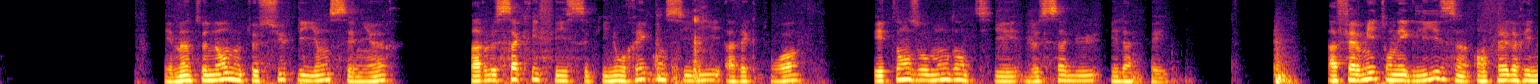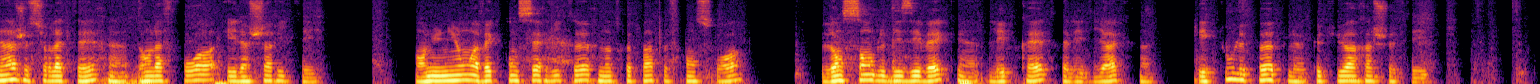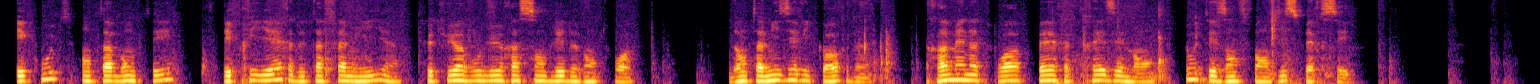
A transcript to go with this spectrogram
Et maintenant nous te supplions, Seigneur, par le sacrifice qui nous réconcilie avec toi, étends au monde entier le salut et la paix. Affermis ton Église en pèlerinage sur la terre, dans la foi et la charité, en union avec ton serviteur, notre pape François, l'ensemble des évêques, les prêtres, les diacres et tout le peuple que tu as racheté Écoute en ta bonté les prières de ta famille que tu as voulu rassembler devant toi. Dans ta miséricorde, ramène à toi, Père très aimant, tous tes enfants dispersés.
